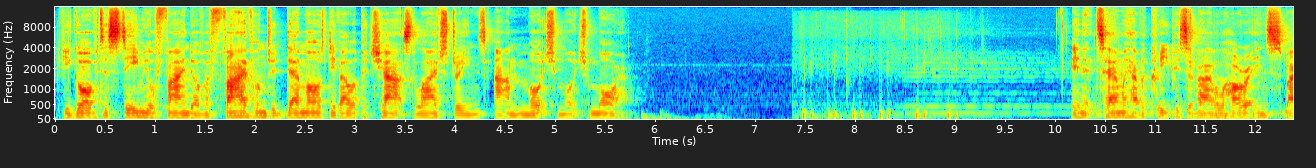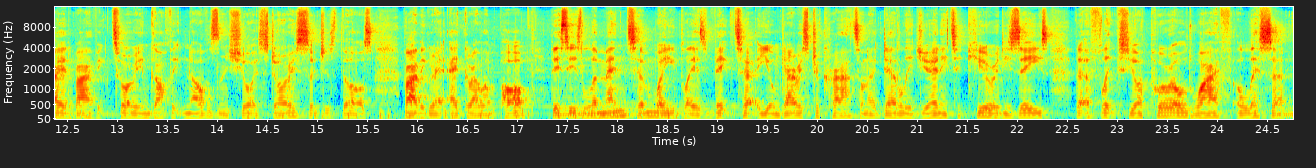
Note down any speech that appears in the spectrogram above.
If you go over to Steam, you'll find over 500 demos, developer chats, live streams, and much, much more. In at 10, we have a creepy survival horror inspired by Victorian Gothic novels and short stories, such as those by the great Edgar Allan Poe. This is Lamentum, where you play as Victor, a young aristocrat on a deadly journey to cure a disease that afflicts your poor old wife, Alyssa.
